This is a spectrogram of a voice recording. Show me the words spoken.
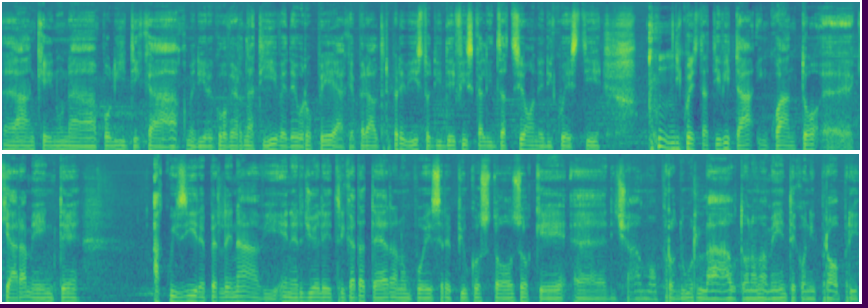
eh, anche in una politica dire, governativa ed europea che peraltro è previsto di defiscalizzazione di, questi, di queste attività in quanto eh, chiaramente acquisire per le navi energia elettrica da terra non può essere più costoso che eh, diciamo, produrla autonomamente con i propri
